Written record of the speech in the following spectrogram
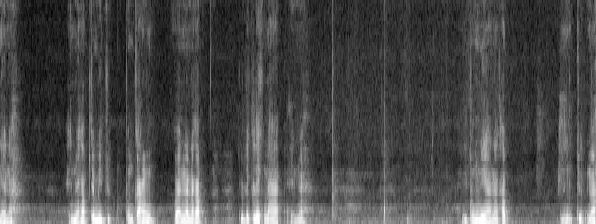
เนี่ยนะเห็นไหมครับ จะมีจุดตรงกลางแว่นนะนะครับ จุดเล็ก ๆ นะฮะเห็นไหมอยู่ตรงนี้นะครับ หนึ่งจุดนะ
